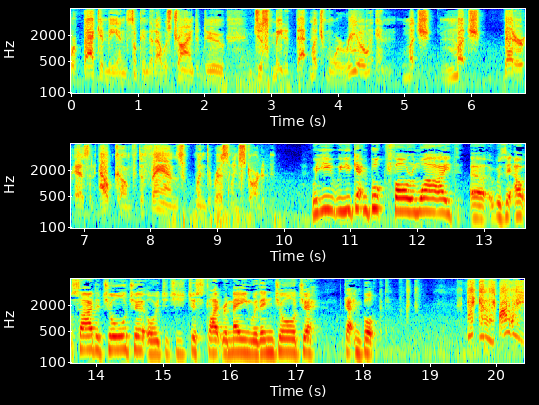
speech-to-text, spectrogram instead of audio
were backing me and something that I was trying to do just made it that much more real and much, much better as an outcome for the fans when the wrestling started. Were you were you getting booked far and wide? Uh, was it outside of Georgia, or did you just like remain within Georgia, getting booked? In the early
